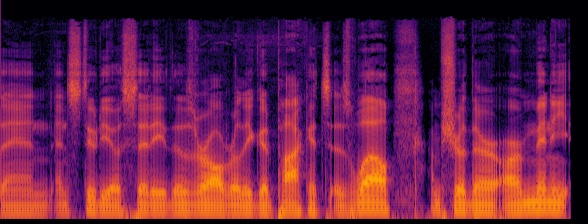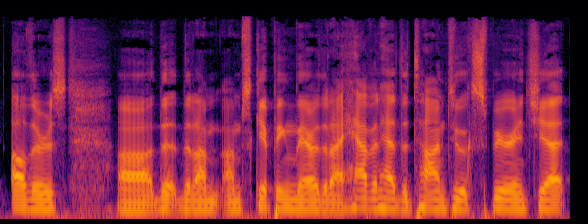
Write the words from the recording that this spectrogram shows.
and and Studio City. Those are all really good pockets as well. I'm sure there are many others uh, that, that I'm, I'm skipping there that I haven't had the time to experience yet.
